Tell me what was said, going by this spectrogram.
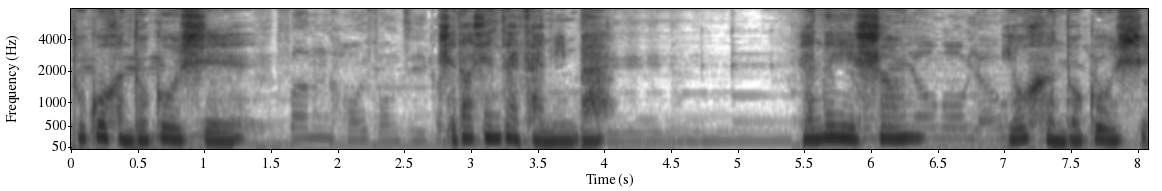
读过很多故事，直到现在才明白，人的一生有很多故事，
